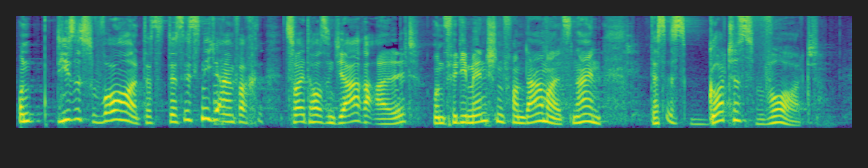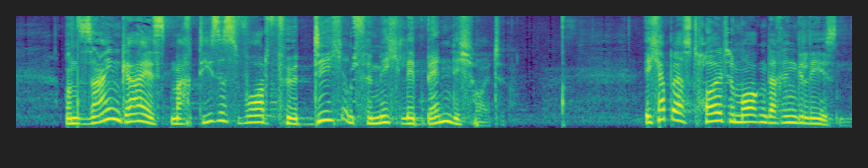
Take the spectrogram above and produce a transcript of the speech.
Und dieses Wort, das, das ist nicht einfach 2000 Jahre alt und für die Menschen von damals. Nein, das ist Gottes Wort. Und sein Geist macht dieses Wort für dich und für mich lebendig heute. Ich habe erst heute Morgen darin gelesen.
